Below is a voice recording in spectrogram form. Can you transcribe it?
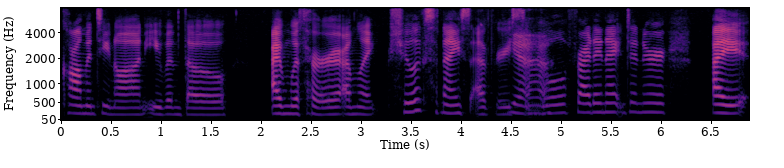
commenting on, even though I'm with her. I'm like, she looks nice every Yeah. single Friday night dinner. I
